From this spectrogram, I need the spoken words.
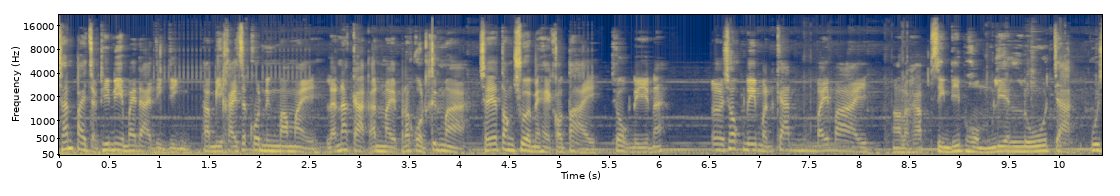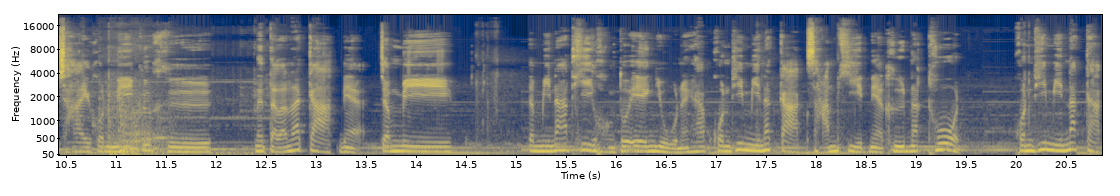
ฉันไปจากที่นี่ไม่ได้จริงๆ ถ้ามีใครสักคนหนึ่งมาใหม่ และหน้ากากอันใหม่ปรากฏขึ้นมา ฉันจะต้องช่วยไม่ให้เขาตาย โชคดีนะ เออ โชคดีเหมือนกันบายบาย เอาละครับ สิ่งที่ผมเรียนรู้จากผู้ชายคนนี้ก็คือ ในแต่ละหน้ากากเนี่ยจะมีจะมีหน้าที่ของตัวเองอยู่นะครับ คนที่มีหน้ากาก 3 ขีดเนี่ยคือนักโทษ คนที่มีหน้ากาก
